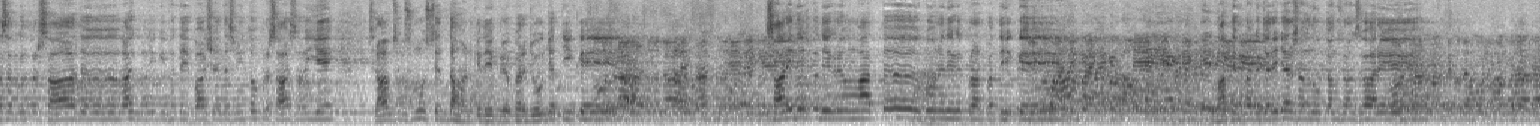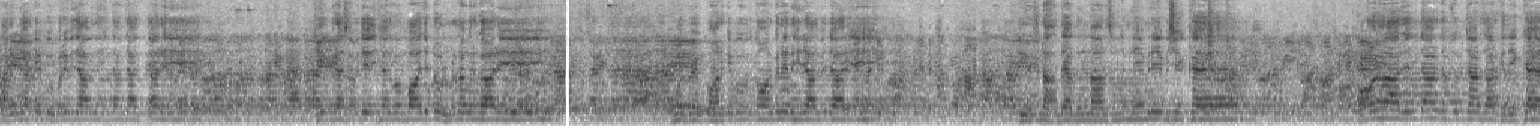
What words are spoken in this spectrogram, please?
ਖਾਲਸਾ ਸਤਿਗੁਰ ਪ੍ਰਸਾਦ, ਵਾਹਿਗੁਰੂ ਜੀ ਕੀ ਫਤਿਹ ਪਾਸ਼ਾ ਦਸਵੀਂ ਤੋਂ ਪ੍ਰਸਾਦ ਸਵਈਏ। ਸ਼ਰਾਬ ਸਿੱਧ ਸਮੂਹ ਸਿੱਧਾਨ ਕੇ ਦੇਖ ਰਹੇ ਹੋ ਕਰ ਜੋ ਜਤੀ ਕੇ ਸਾਰੇ ਦੇਸ਼ ਕੋ ਦੇਖ ਰਹੇ ਹੋ, ਮਤ ਕੋਨੇ ਦੇਖ ਪ੍ਰਾਨ ਕੇ ਮਾਤੇ ਮਤੰਗ ਜਰੇ ਜਰ, ਸੰਗ ਰੂਪ ਤੰਗ ਸਰੰਗ ਸਹਾਰੇ ਪਾਰਿ ਵਿਚਾਰ ਕੇ ਭੂਪਰੇ ਵਿਦਿਆ ਦੇ ਦਮ ਜਾ ਤਾਰੇ। ਜੀਤ ਗ੍ਰਹਿ ਦੇ ਦਿਛਨ ਕੋ ਬਾਜ ਢੋਲ ਮਰਦੰਗ ਰੰਗਾਰੇ। ਪਾਨ ਕੇ ਭੂਤ ਕੌਣ ਕਨੇ ਨਹੀਂ ਜਾਲ ਵਿਚਾਰੇ ਤੀਰਥ ਨਾਮ ਦੇ ਅਦੰਦਾਨ ਸੰਜਮ ਨੇ ਮਨੇ ਵਿਸ਼ੇਖੈ ਕੌਣ ਹਾਰ ਜਿੰਦਾਰ ਦਬ ਸੁਭ ਚਾਰ ਚਾਰ ਕੇ ਦੇਖੈ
